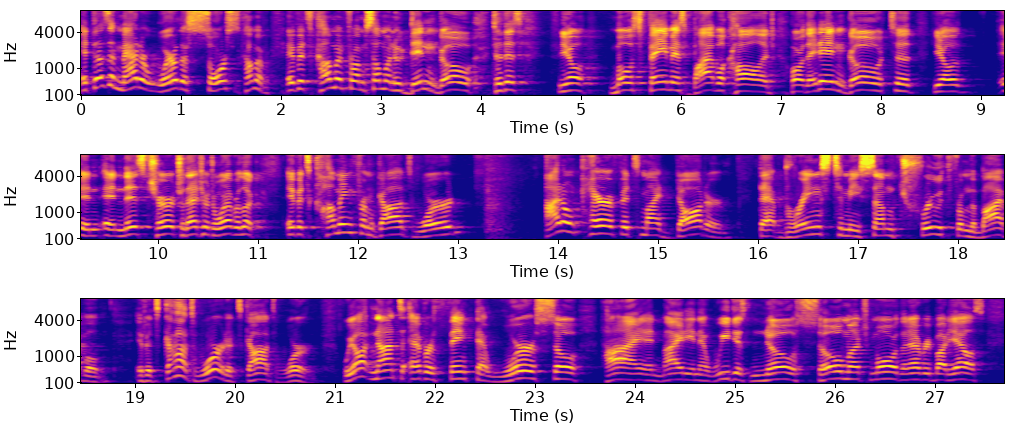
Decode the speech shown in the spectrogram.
It doesn't matter where the source is coming from. If it's coming from someone who didn't go to this you know, most famous Bible college or they didn't go to, you know, in, in this church or that church or whatever. Look, if it's coming from God's word, I don't care if it's my daughter that brings to me some truth from the Bible. If it's God's word, it's God's word. We ought not to ever think that we're so high and mighty and that we just know so much more than everybody else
